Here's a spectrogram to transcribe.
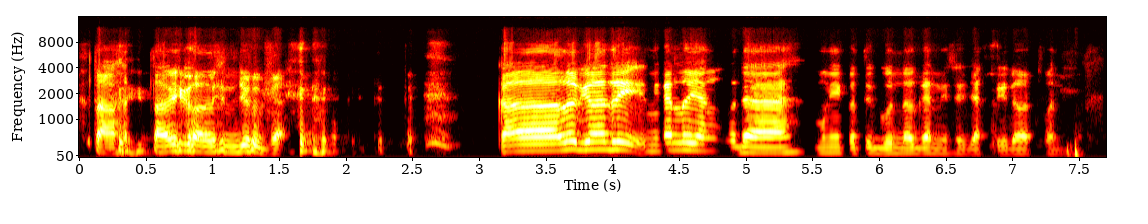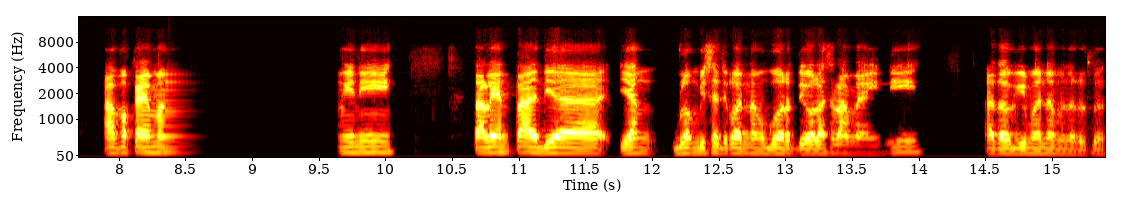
Ta- Tapi golin juga. Kalau lu gimana, Dri? Ini kan lu yang udah mengikuti Gundogan nih sejak di Dortmund. Apakah emang ini talenta dia yang belum bisa dikeluarkan sama Guardiola selama ini atau gimana menurut lu?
